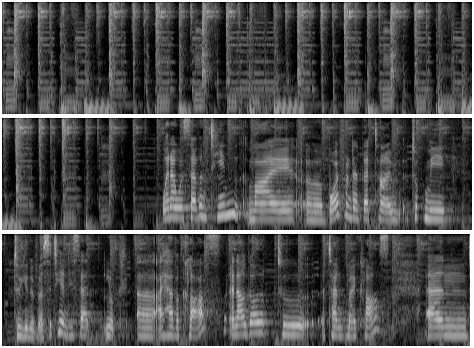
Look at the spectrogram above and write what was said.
When I was 17, my uh, boyfriend at that time took me to university and he said, look, uh, I have a class and I'll go to attend my class. And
